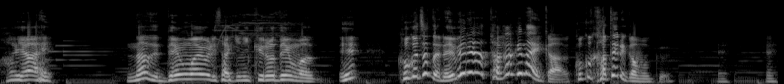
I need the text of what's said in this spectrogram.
早い。なぜ電話より先に黒電話？え？ここちょっとレベルが高くないか？ここ勝てるか僕？ええ？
